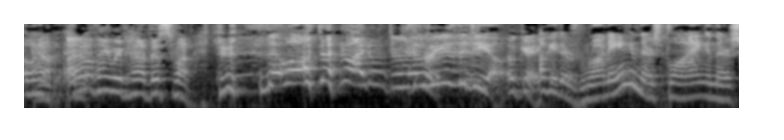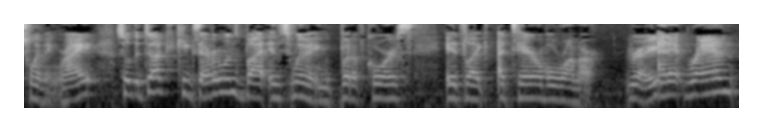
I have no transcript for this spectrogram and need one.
Oh no, and- I don't think we've had this one. well, I don't remember. so here's the deal. Okay. Okay, there's running and there's flying and there's swimming, right? So the duck kicks everyone's butt in swimming, but of course, it's like a terrible runner. Right. And it ran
